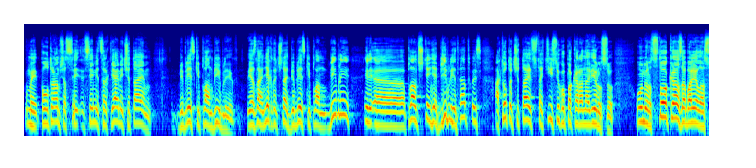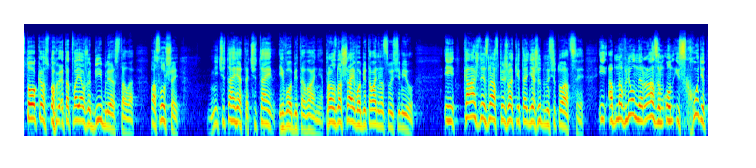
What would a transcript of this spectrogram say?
мы по утрам сейчас всеми церквями читаем библейский план Библии. Я знаю, некоторые читают библейский план Библии, или э, план чтения Библии, да, то есть, а кто-то читает статистику по коронавирусу. Умер столько, заболело столько, столько. Это твоя уже Библия стала. Послушай, не читай это, читай его обетование. Провозглашай его обетование на свою семью. И каждый из нас переживает какие-то неожиданные ситуации. И обновленный разум, он исходит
